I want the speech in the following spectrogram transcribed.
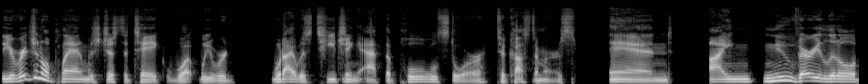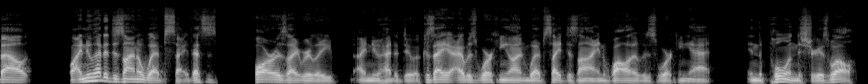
The original plan was just to take what we were what I was teaching at the pool store to customers. And I knew very little about, well, I knew how to design a website. That's as far as I really, I knew how to do it because I, I was working on website design while I was working at in the pool industry as well.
